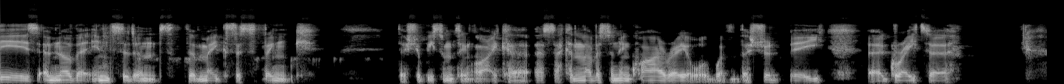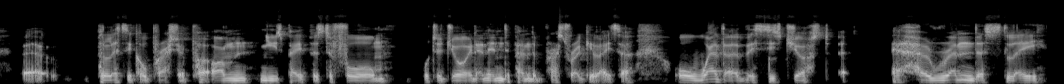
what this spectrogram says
is another incident that makes us think there should be something like a, a second Leveson inquiry, or whether there should be a greater uh, political pressure put on newspapers to form or to join an independent press regulator, or whether this is just a horrendously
